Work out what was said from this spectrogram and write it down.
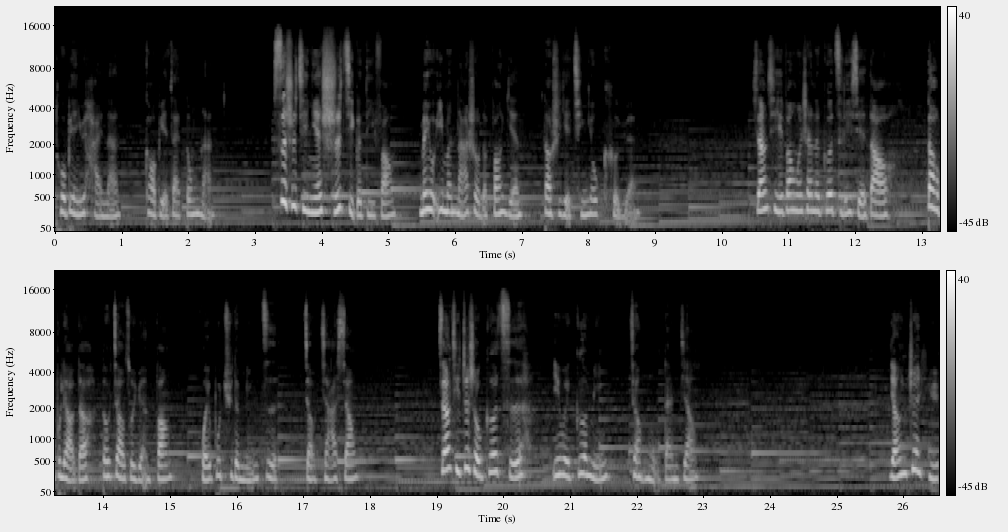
脱变于海南，告别在东南，四十几年，十几个地方，没有一门拿手的方言，倒是也情有可原。想起方文山的歌词里写道：“到不了的都叫做远方，回不去的名字叫家乡。”想起这首歌词，因为歌名叫《牡丹江》。杨振宇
